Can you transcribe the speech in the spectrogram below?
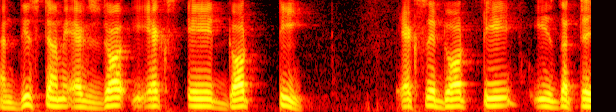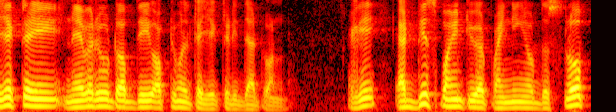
and this term x dot x a dot t x a dot t is the trajectory neighborhood of the optimal trajectory that one. Okay? At this point you are finding out the slope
